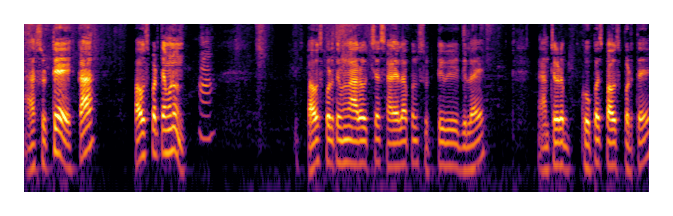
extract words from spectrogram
आज सुट्टी आहे का? पाऊस पडते म्हणून? हा. पाऊस पडते म्हणून आरवच्या शाळेला पण सुट्टी दिलाय. आमच्याकडे खूपच पाऊस पडतंय.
